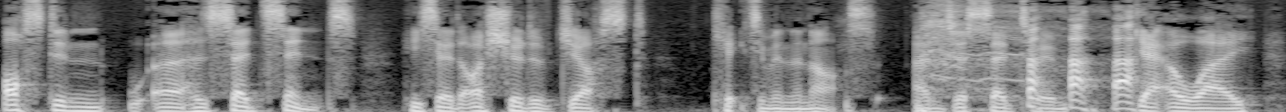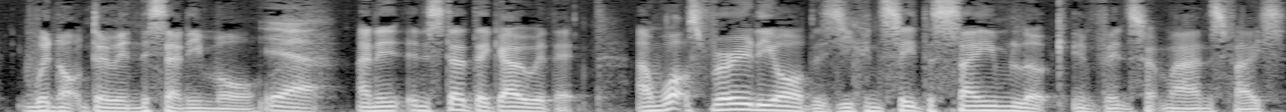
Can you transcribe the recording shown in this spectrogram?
Austin uh, has said since he said, "I should have just." Kicked him in the nuts and just said to him, "Get away! We're not doing this anymore." Yeah. and instead they go with it. And what's really odd is you can see the same look in Vince McMahon's face,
